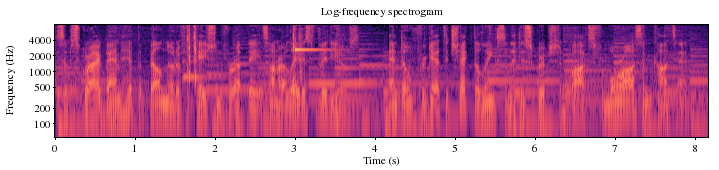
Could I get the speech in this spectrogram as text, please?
Subscribe and hit the bell notification for updates on our latest videos. And don't forget to check the links in the description box for more awesome content.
